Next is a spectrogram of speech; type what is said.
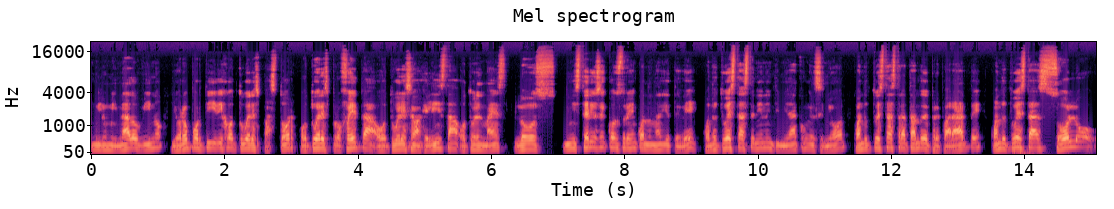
iluminado vino y oró por ti y dijo tú eres pastor, o tú eres profeta, o tú eres evangelista, o tú eres maestro. Los ministerios se construyen cuando nadie te ve, cuando tú estás teniendo intimidad con el Señor, cuando tú estás tratando de prepararte, cuando tú estás solo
